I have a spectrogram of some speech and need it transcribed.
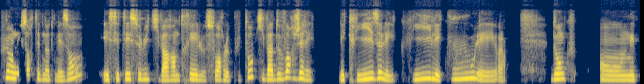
plus on sortait de notre maison, et c'était celui qui va rentrer le soir le plus tôt qui va devoir gérer les crises, les cris, les coups, les voilà. Donc on est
